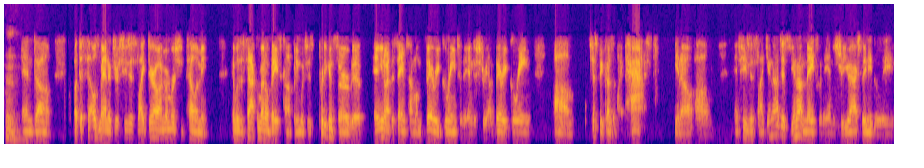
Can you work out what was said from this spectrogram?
Hmm. And, uh, but the sales manager, she's just like, Daryl, I remember she telling me, it was a Sacramento based company, which is pretty conservative. And, you know, at the same time, I'm very green to the industry. I'm very green um, just because of my past, you know. Um, And she's just like, you're not just, you're not made for the industry. You actually need to leave.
